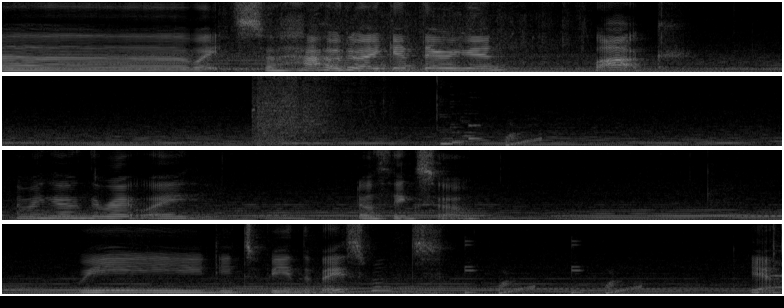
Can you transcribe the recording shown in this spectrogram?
Uh, wait, so how do I get there again? Fuck. Am I going the right way? Don't think so. We need to be in the basement? Yeah.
